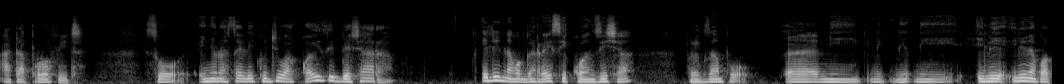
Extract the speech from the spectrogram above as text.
ataprofit. So yenye unastahili kujua kwa hizi biashara ili inakuwanga rahisi kuanzisha for example ile inakuwa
